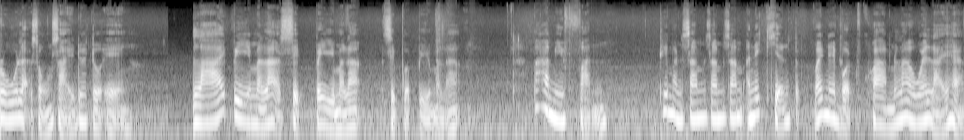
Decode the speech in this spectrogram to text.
รู้และสงสัยด้วยตัวเอง หลายปีมาละสิบปีมาละ สิบกว่าปีมาละป้ามีฝันที่มันซ้ำซ้ำซ้ำอันนี้เขียนไว้ในบทความเล่าไว้หลายแห่ง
